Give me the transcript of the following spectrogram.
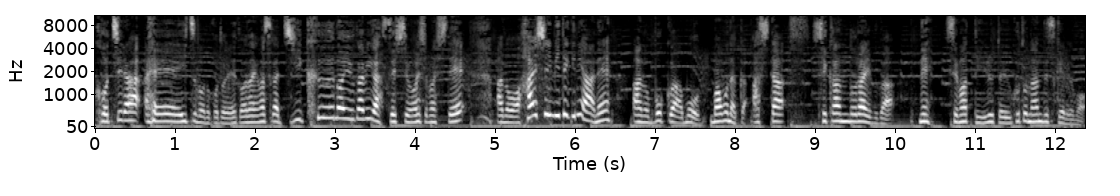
こちら、えー、いつものことでございますが、時空の歪みが発生してましまして、あの、配信日的にはね、あの、僕はもう間もなく明日、セカンドライブがね、迫っているということなんですけれども、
